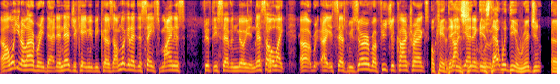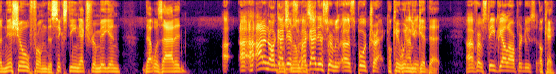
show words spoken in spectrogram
Uh, I want you to elaborate that and educate me because I'm looking at the Saints minus 57 million. That's all like uh, uh, it says reserve of future contracts. okay, that not is, yet included. is that with the origin initial from the sixteen extra million that was added? I, I, I don't know. I got Those this. numbers? I got this from uh, Sport Track. Okay, when I did you mean, get that? uh, from Steve Geller, our producer. Okay,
